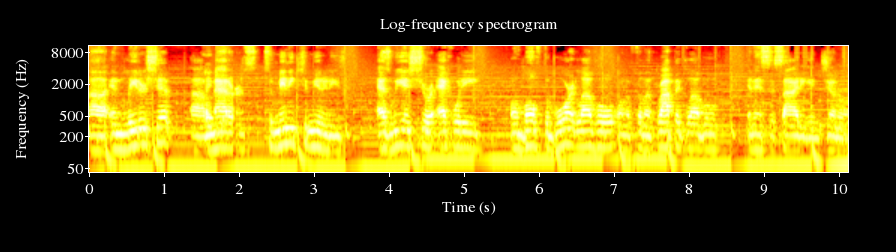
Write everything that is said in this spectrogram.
uh, and leadership uh, matters to many communities as we ensure equity on both the board level, on a philanthropic level, and in society in general.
